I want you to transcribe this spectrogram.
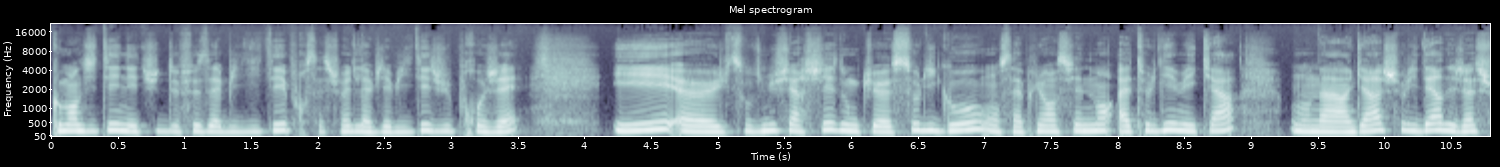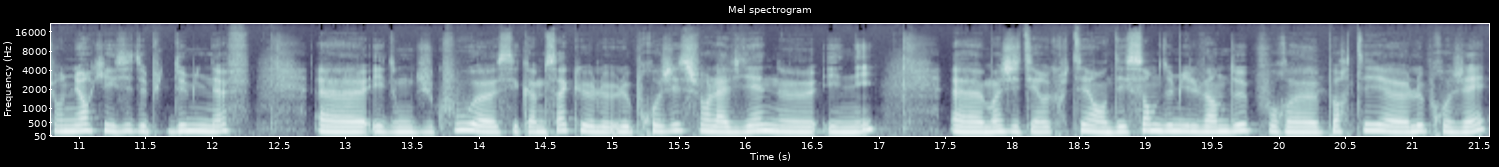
commandité une étude de faisabilité pour s'assurer de la viabilité du projet. Et euh, ils sont venus chercher donc euh, Soligo, on s'appelait anciennement Atelier Mecha. On a un garage solidaire déjà sur New York qui existe depuis 2009. Euh, et donc du coup, c'est comme ça que le, projet sur la Vienne est né. moi, j'ai été recrutée en décembre 2022 pour porter le projet.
